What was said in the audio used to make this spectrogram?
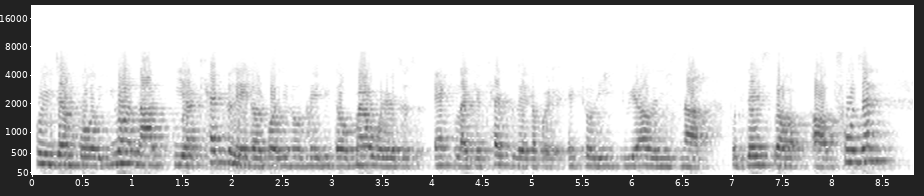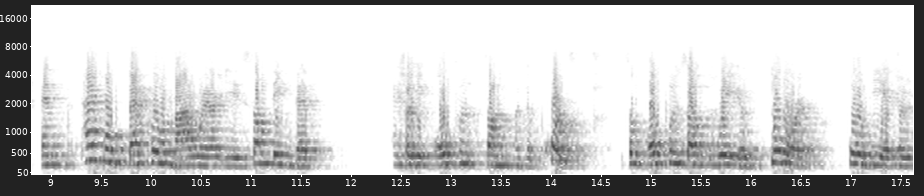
For example, you are not the calculator, but you know maybe the malware just act like a calculator, but actually reality is not. But there's the uh, Trojan, and type of backdoor malware is something that actually open some like a ports, some open some way a door for the actual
